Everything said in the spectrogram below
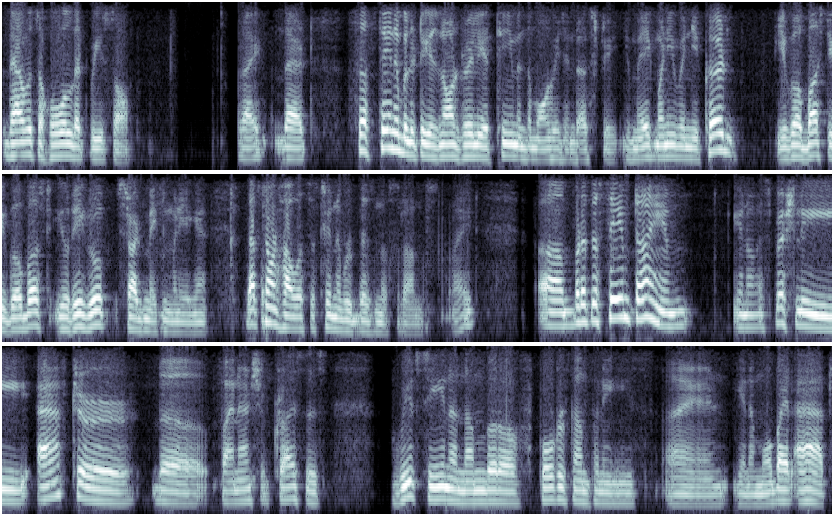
that was a hole that we saw, right? That sustainability is not really a theme in the mortgage industry. You make money when you could, you go bust, you go bust, you regroup, start making money again. That's not how a sustainable business runs, right? Um, but at the same time, you know, especially after the financial crisis, we've seen a number of portal companies and you know mobile apps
